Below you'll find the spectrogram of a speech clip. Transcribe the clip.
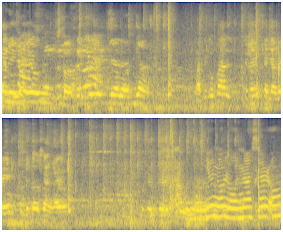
Kanina yung kanina yung kialan niya. Sabi ko, pal, sila yung kagabi, 2,000 kayo. Maganda rin ako. Yun, oh, Luna, sir, oh.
